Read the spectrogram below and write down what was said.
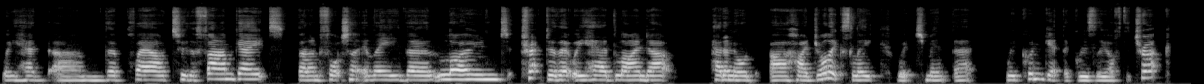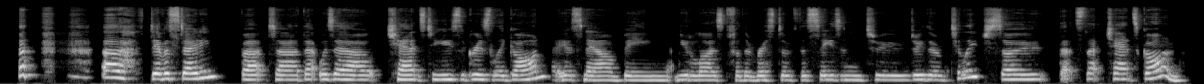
We had um, the plough to the farm gate, but unfortunately the loaned tractor that we had lined up had an hydraulics leak, which meant that we couldn't get the Grizzly off the truck. uh, devastating. But uh, that was our chance to use the Grizzly gone. It's now being utilised for the rest of the season to do the tillage. So that's that chance gone.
